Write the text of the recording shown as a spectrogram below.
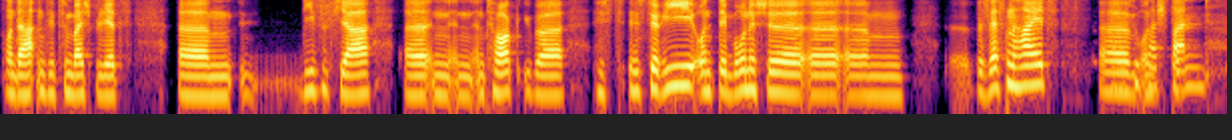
Und da hatten sie zum Beispiel jetzt ähm, dieses Jahr äh, ein, ein Talk über Hysterie und dämonische äh, ähm, Besessenheit. Ähm, super spannend. Äh,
